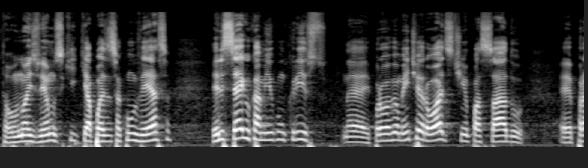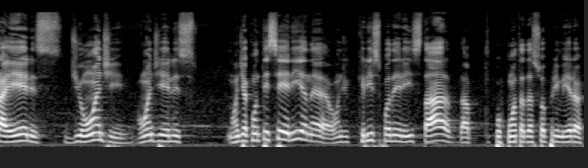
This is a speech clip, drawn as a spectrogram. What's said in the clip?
Então nós vemos que, que após essa conversa, ele segue o caminho com Cristo. Né, e provavelmente Herodes tinha passado é, para eles de onde, onde eles onde aconteceria, né, onde Cristo poderia estar da, por conta da sua primeira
